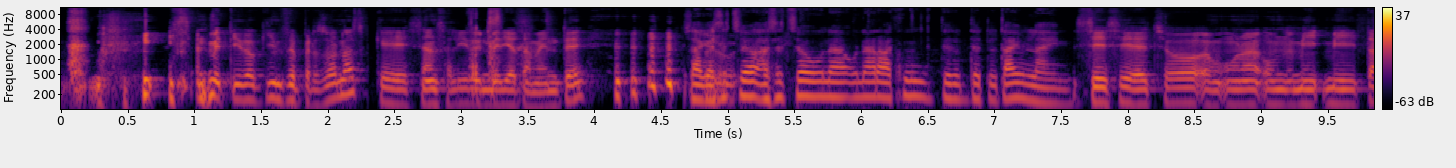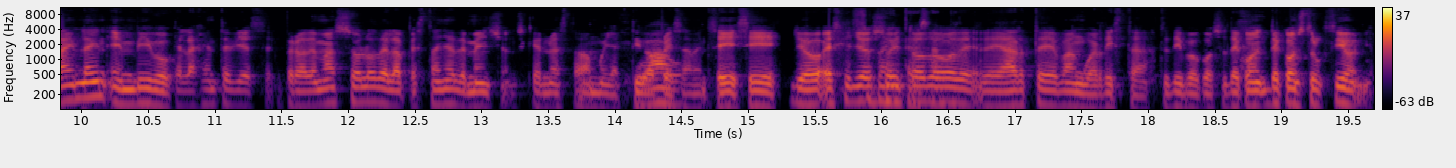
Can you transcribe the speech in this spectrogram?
y se han metido 15 personas que se han salido inmediatamente. O sea, que has hecho, has hecho una, una grabación de, de tu timeline. Sí, sí, he hecho una- un- mi, mi timeline en vivo, que la gente viese, pero además solo de la pestaña de Mentions, que no estaba muy activa Guau. precisamente. Sí, sí, yo, es que yo soy todo de, de arte vanguardista, este tipo de cosas, de, de construcción.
